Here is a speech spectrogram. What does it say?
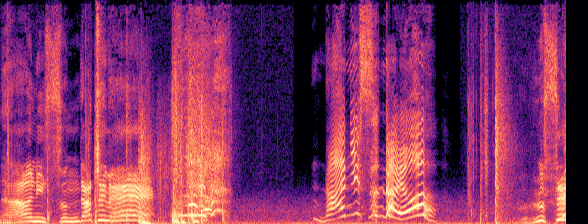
何すんだてめえ！何すんだようるせえ！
